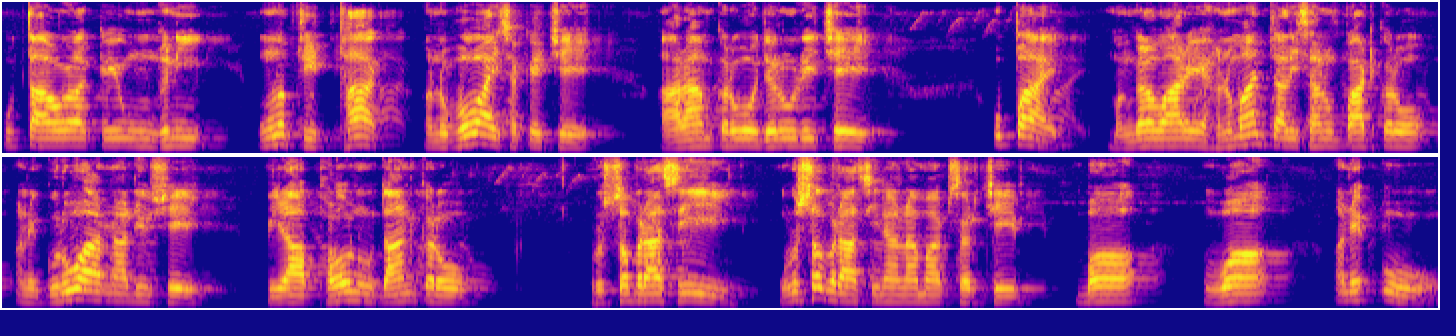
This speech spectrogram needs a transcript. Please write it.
ઉતાવળ કે ઊંઘની ઉણપથી થાક અનુભવાઈ શકે છે. આરામ કરવો જરૂરી છે. ઉપાય, મંગળવારે હનુમાન ચાલીસાનું પાઠ કરો અને ગુરુવારના દિવસે પીળા ફળોનું દાન કરો. વૃષભ રાશિ, વૃષભ રાશિના નામાક્ષર છે બ, વ અને ઉ.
